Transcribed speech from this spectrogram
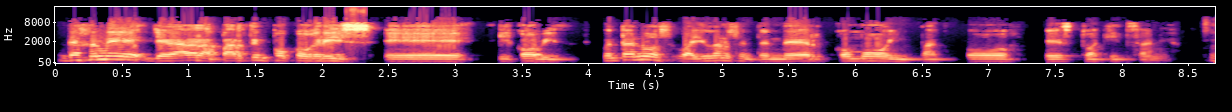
déjame llegar a la parte un poco gris, eh, el COVID. Cuéntanos o ayúdanos a entender cómo impactó esto a Kitsania. Sí.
